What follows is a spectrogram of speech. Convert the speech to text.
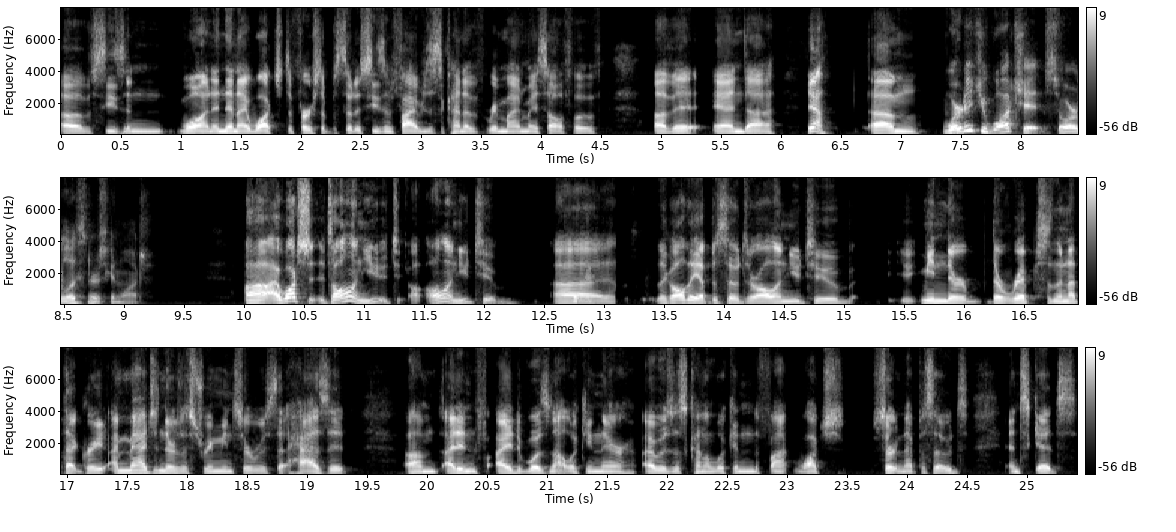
of season one and then i watched the first episode of season five just to kind of remind myself of of it and uh yeah um Where did you watch it so our listeners can watch? uh, I watched it. It's all on YouTube. All on YouTube. Uh, Like all the episodes are all on YouTube. I mean, they're they're ripped, so they're not that great. I imagine there's a streaming service that has it. Um, I didn't. I was not looking there. I was just kind of looking to fi- watch certain episodes and skits.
